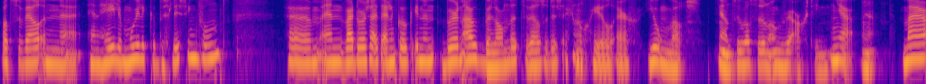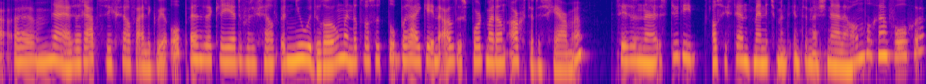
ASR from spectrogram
Wat ze wel een, uh, een hele moeilijke beslissing vond. Um, en waardoor ze uiteindelijk ook in een burn-out belandde, terwijl ze dus echt nog heel erg jong was. Ja, en toen was ze dan ongeveer 18. Ja. ja. Maar um, nou ja, ze raapte zichzelf eigenlijk weer op en ze creëerde voor zichzelf een nieuwe droom. En dat was het top bereiken in de autosport, maar dan achter de schermen. Ze is een uh, studieassistent management internationale handel gaan volgen.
